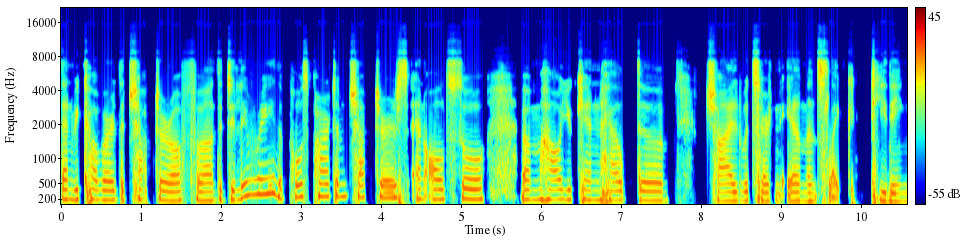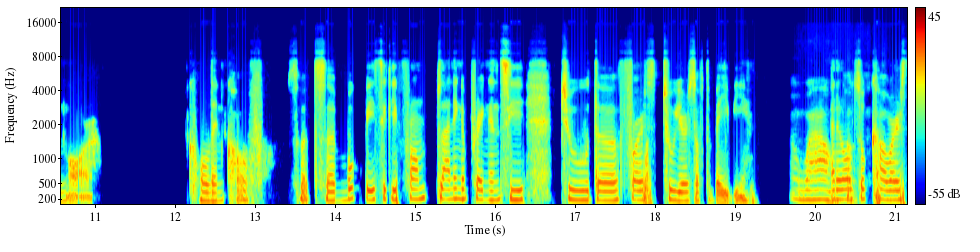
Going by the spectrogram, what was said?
Then we cover the chapter of uh, the delivery, the postpartum chapters, and also um, how you can help the child with certain ailments like teething or cold and cough. So it's a book basically from planning a pregnancy to the first two years of the baby. Oh, wow. And it also covers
